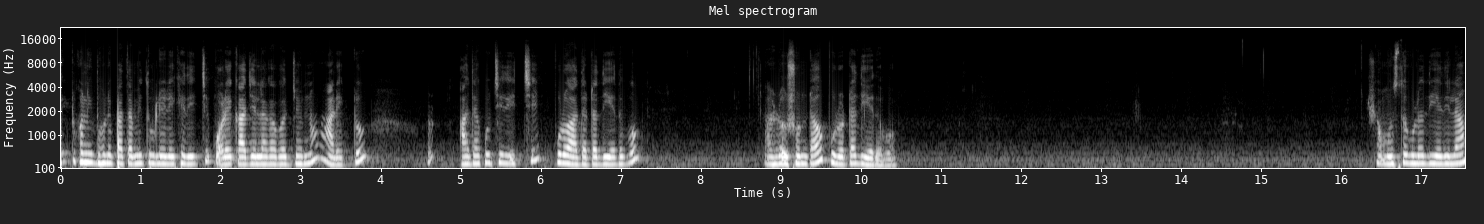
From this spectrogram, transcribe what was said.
একটুখানি ধনে পাতা আমি তুলে রেখে দিচ্ছি, পরে কাজে লাগাবার জন্য আর একটু আদা কুচি দিচ্ছি, পুরো আদাটা দিয়ে দেবো আর রসুনটাও পুরোটা দিয়ে দেবো। সমস্তগুলো দিয়ে দিলাম।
